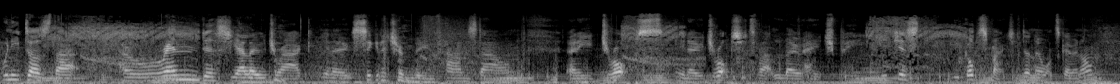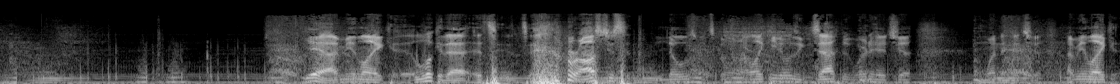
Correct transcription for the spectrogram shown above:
when he does that horrendous yellow drag, you know, signature move, hands down, and he drops, you know, drops you to that low HP. You just you gobsmacked. You don't know what's going on. Yeah, I mean, like, look at that. It's, it's Ross just knows what's going on. Like, he knows exactly where to hit you, and when to hit you. I mean, like,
